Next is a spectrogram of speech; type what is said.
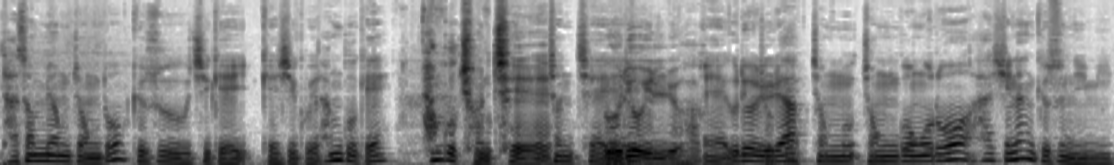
다섯 명 정도 교수직에 계시고요. 한국에 한국 전체에 전체 의료 인류학 네, 의료 인류학 전, 전공으로 하시는 교수님이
